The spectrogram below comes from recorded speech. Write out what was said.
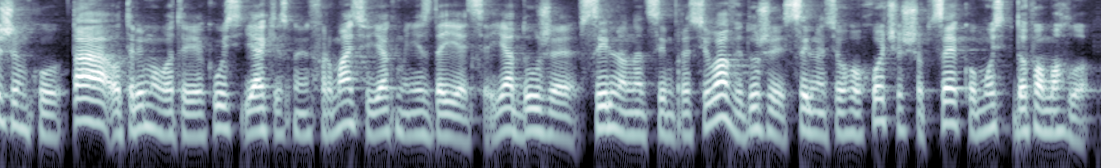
вижимку та отримувати якусь якісну інформацію, як мені здається. Я дуже сильно над цим працював і дуже сильно цього хочу, щоб це комусь допомогло.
